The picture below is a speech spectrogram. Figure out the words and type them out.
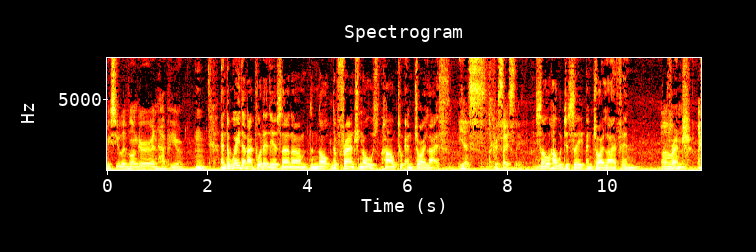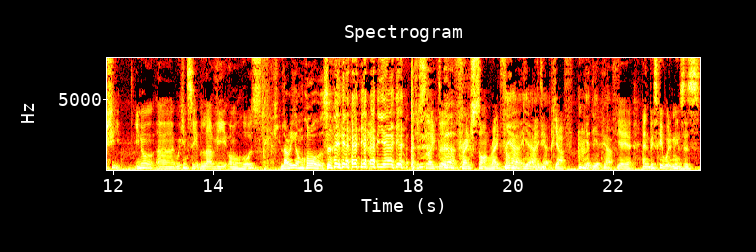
makes you live longer and happier. Mm. And the way that I put it is that um, the no, the French knows how to enjoy life. Yes, precisely. So how would you say enjoy life in Um, French? Actually, you know, uh, we can say "la vie en rose," La vie en rose. yeah, yeah, yeah, yeah. just like the Yeah. French song, right? From Yeah, yeah, Edith yeah. Piaf. Yeah, dear Piaf. Yeah, yeah. And basically, what it means is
